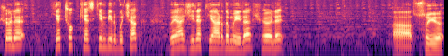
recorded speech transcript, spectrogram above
şöyle ya çok keskin bir bıçak veya jilet yardımıyla şöyle aa, suyu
